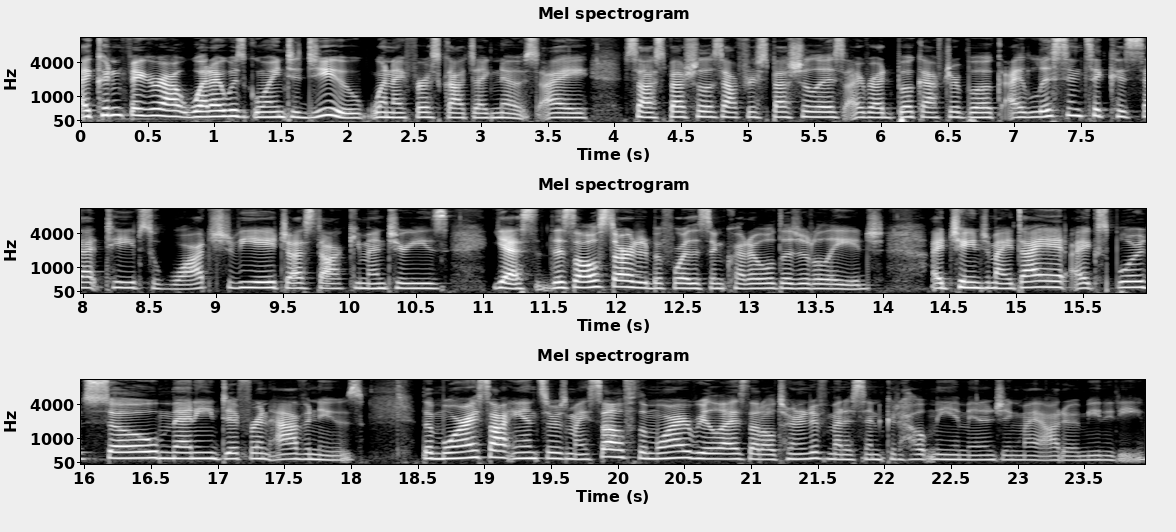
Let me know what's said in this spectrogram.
I couldn't figure out what I was going to do when I first got diagnosed. I saw specialist after specialist, I read book after book, I listened to cassette tapes, watched VHS documentaries. Yes, this all started before this incredible digital age. I changed my diet, I explored so many different avenues. The more I saw answers myself, the more I realized that alternative medicine could help me in managing my autoimmunity.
